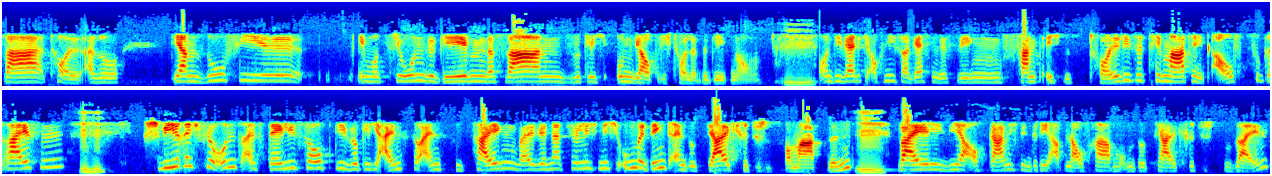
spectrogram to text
war toll. Also die haben so viel Emotionen gegeben. Das waren wirklich unglaublich tolle Begegnungen. Mhm. Und die werde ich auch nie vergessen. Deswegen fand ich es toll, diese Thematik aufzugreifen. Mhm schwierig für uns als Daily Soap, die wirklich eins zu eins zu zeigen, weil wir natürlich nicht unbedingt ein sozialkritisches Format sind, mhm. weil wir auch gar nicht den Drehablauf haben, um sozialkritisch zu sein.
